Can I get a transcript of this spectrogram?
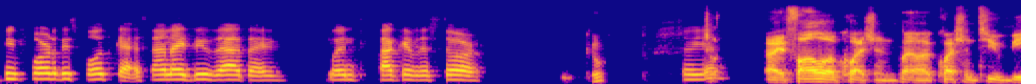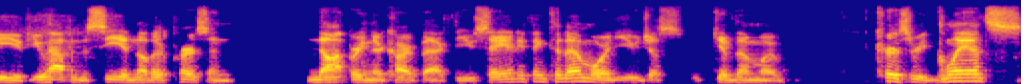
before this podcast, and I did that. I went back in the store. Cool. So yeah. All right, follow up question. Uh, question 2B If you happen to see another person not bring their cart back, do you say anything to them or do you just give them a cursory glance?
